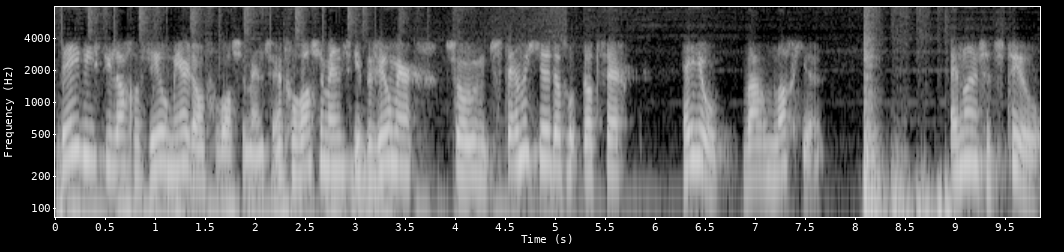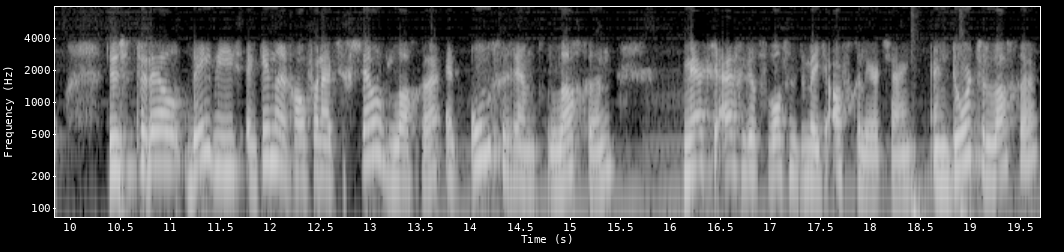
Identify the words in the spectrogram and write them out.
baby's die lachen veel meer dan volwassen mensen. En volwassen mensen die hebben veel meer zo'n stemmetje dat, dat zegt... Hey joh, waarom lach je? En dan is het stil. Dus terwijl baby's en kinderen gewoon vanuit zichzelf lachen en ongeremd lachen, merk je eigenlijk dat volwassenen een beetje afgeleerd zijn. En door te lachen,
